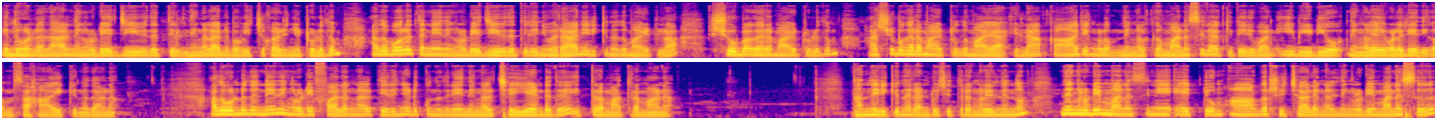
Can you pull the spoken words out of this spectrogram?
എന്തുകൊണ്ടെന്നാൽ നിങ്ങളുടെ ജീവിതത്തിൽ നിങ്ങൾ അനുഭവിച്ചു കഴിഞ്ഞിട്ടുള്ളതും അതുപോലെ തന്നെ നിങ്ങളുടെ ജീവിതത്തിൽ ഇനി വരാനിരിക്കുന്നതുമായിട്ടുള്ള ശുഭകരമായിട്ടുള്ളതും അശുഭകരമായിട്ടുള്ളതുമായ എല്ലാ കാര്യങ്ങളും നിങ്ങൾക്ക് മനസ്സിലാക്കി തരുവാൻ ഈ വീഡിയോ നിങ്ങളെ വളരെയധികം സഹായിക്കുന്നതാണ്. അതുകൊണ്ട് തന്നെ നിങ്ങളുടെ ഫലങ്ങൾ തിരഞ്ഞെടുക്കുന്നതിനെ നിങ്ങൾ ചെയ്യേണ്ടത് ഇത്രമാത്രമാണ്. തന്നിരിക്കുന്ന രണ്ടു ചിത്രങ്ങളിൽ നിന്നും നിങ്ങളുടെ മനസ്സിനെ ഏറ്റവും ആകർഷിച്ച അല്ലെങ്കിൽ നിങ്ങളുടെ മനസ്സ്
